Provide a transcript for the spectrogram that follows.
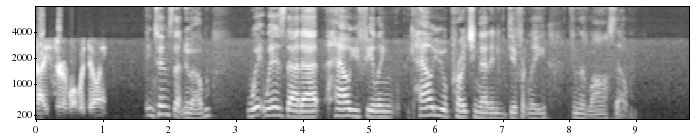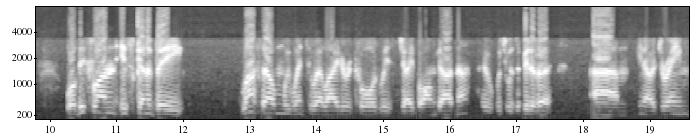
taster of what we're doing. In terms of that new album, where, where's that at? How are you feeling? How are you approaching that any differently than the last album? Well, this one is going to be. Last album we went to LA to record with Jay Baumgardner, who, which was a bit of a, um, you know, a dream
